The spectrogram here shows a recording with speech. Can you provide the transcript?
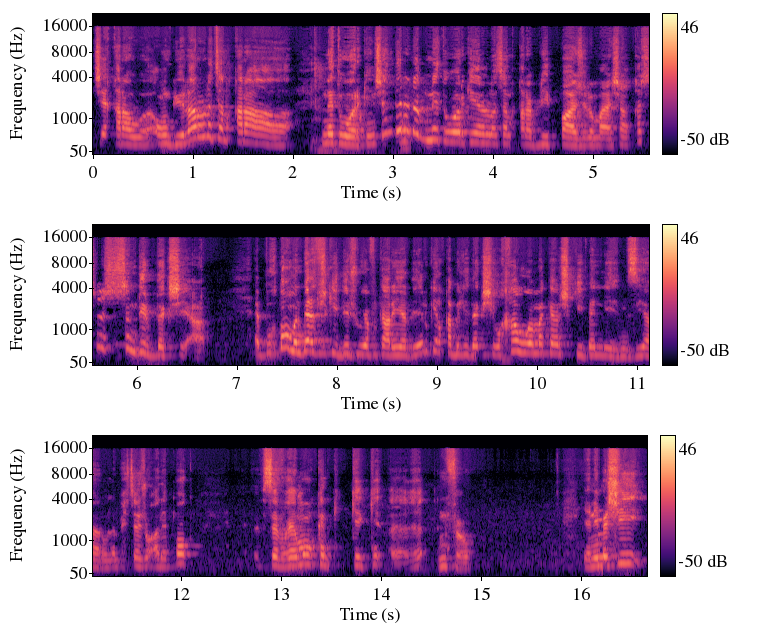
تيقراو Angular ولا تنقرا networking شندير أنا بال networking ولا تنقرا بلي باج ولا ما عرفتش اش ندير بداك الشيء أنا pourtant من بعد فاش كيدير شوية في ال carrière ديالو كيلقى بلي داك الشيء واخا هو ما كانش كيبان ليه مزيان ولا محتاجو à l'époque c'est vraiment كان نفعو يعني ماشي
